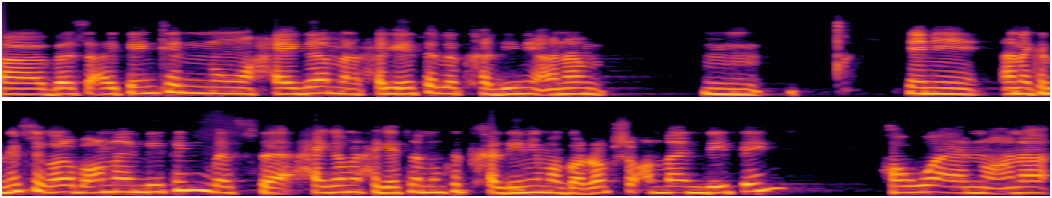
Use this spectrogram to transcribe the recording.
uh, بس I think إنه حاجة من الحاجات اللي تخليني أنا م- يعني أنا كان نفسي أجرب online dating بس حاجة من الحاجات اللي ممكن تخليني ما أجربش online dating هو إنه أنا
